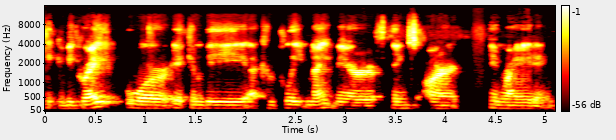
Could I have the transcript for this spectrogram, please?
it can be great or it can be a complete nightmare if things aren't in writing.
